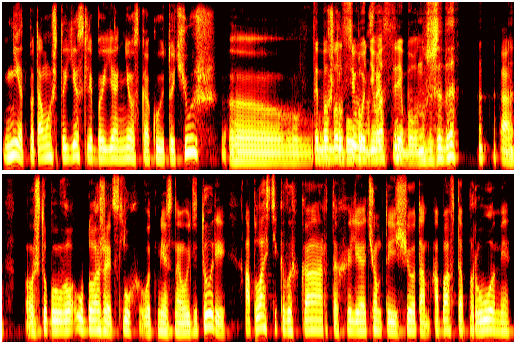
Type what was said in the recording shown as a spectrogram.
Нет, потому что если бы я нес какую-то чушь... Э, Ты бы был сегодня востребован уже, да? Да, чтобы ублажать слух вот местной аудитории о пластиковых картах или о чем-то еще там, об автопроме,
